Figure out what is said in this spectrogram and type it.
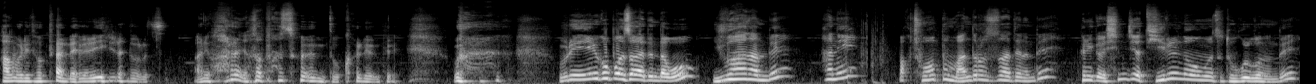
아무리 독탄 레벨 1이라도 그렇지. 아니 활은 6번 쏘면 독 걸리는데 우린 7번 써야 된다고? 유한한데? 하니? 막 조합분 만들어서 써야 되는데? 그러니까 심지어 딜을 넣으면서 독을 거는데?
